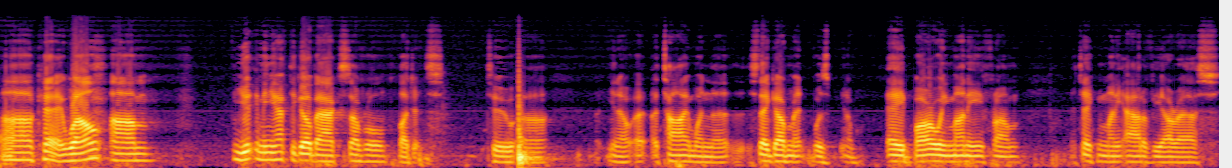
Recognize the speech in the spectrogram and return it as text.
Okay, well, um, you, I mean, you have to go back several budgets to, uh, you know, a, a time when the state government was, you know, A, borrowing money from, taking money out of VRS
